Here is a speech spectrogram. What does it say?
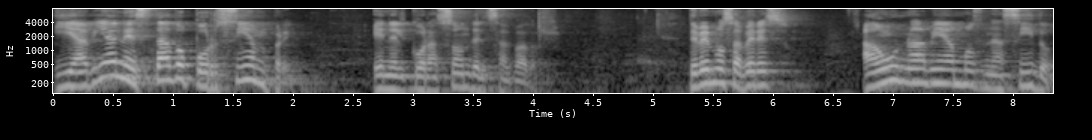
y habían estado por siempre en el corazón del Salvador. Debemos saber eso. Aún no habíamos nacido,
